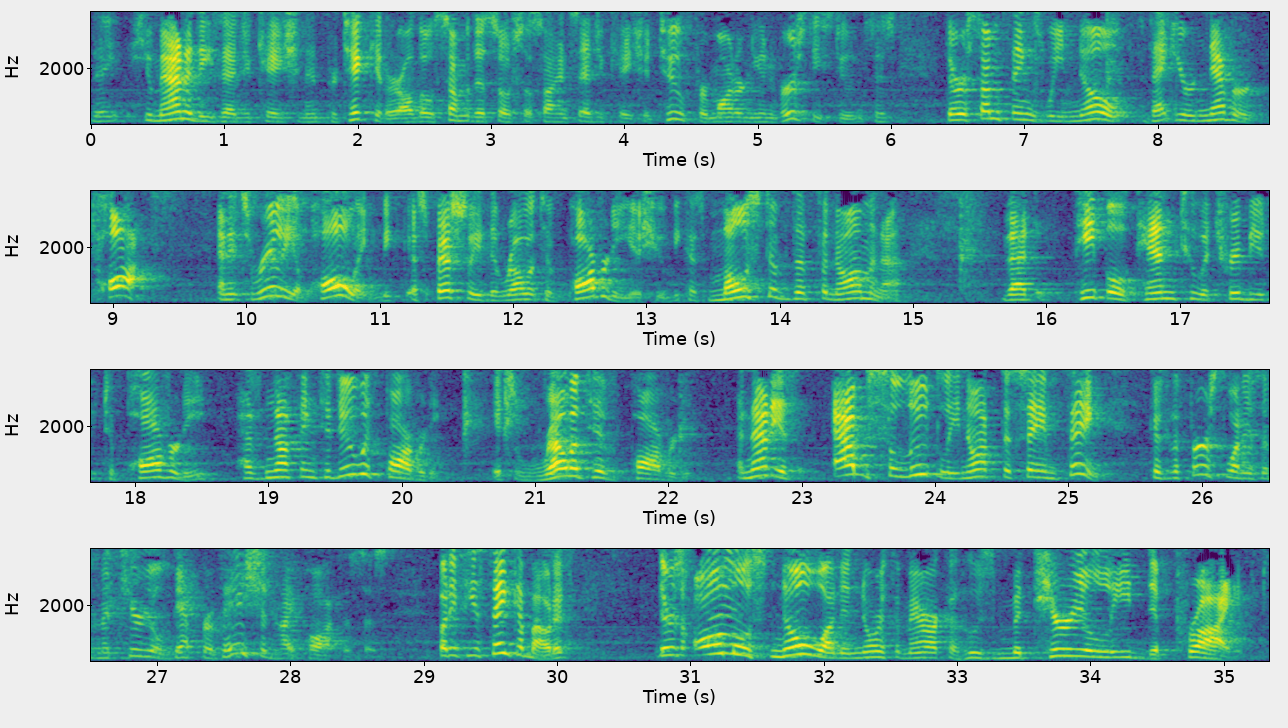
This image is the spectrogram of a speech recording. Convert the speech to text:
the humanities education in particular, although some of the social science education too for modern university students, is there are some things we know that you're never taught. And it's really appalling, especially the relative poverty issue, because most of the phenomena that people tend to attribute to poverty has nothing to do with poverty. It's relative poverty. And that is absolutely not the same thing, because the first one is a material deprivation hypothesis. But if you think about it, there's almost no one in North America who's materially deprived.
